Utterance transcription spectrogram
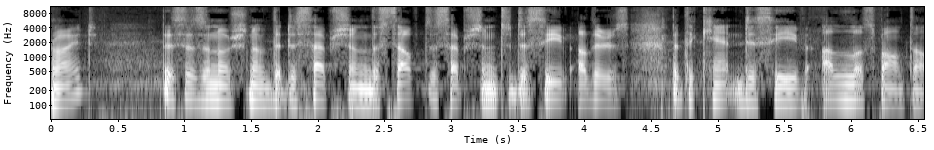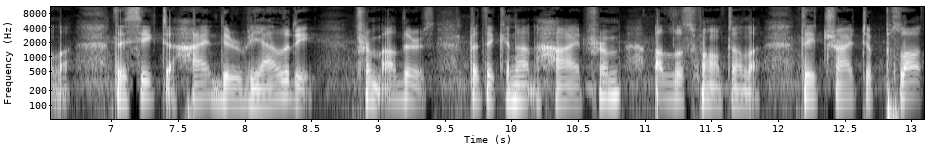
Right? This is a notion of the deception, the self deception to deceive others, but they can't deceive Allah subhanahu wa ta'ala. They seek to hide their reality from others, but they cannot hide from Allah subhanahu wa ta'ala. They try to plot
